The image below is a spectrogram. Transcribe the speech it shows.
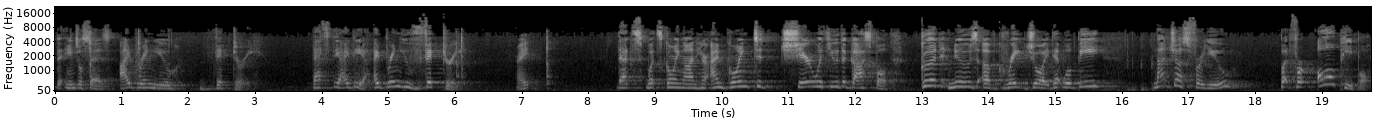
The angel says, I bring you victory. That's the idea. I bring you victory, right? That's what's going on here. I'm going to share with you the gospel good news of great joy that will be not just for you, but for all people,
